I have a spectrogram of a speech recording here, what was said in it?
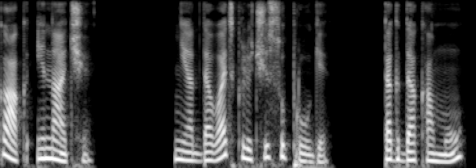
Как иначе? Не отдавать ключи супруге. Тогда кому?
